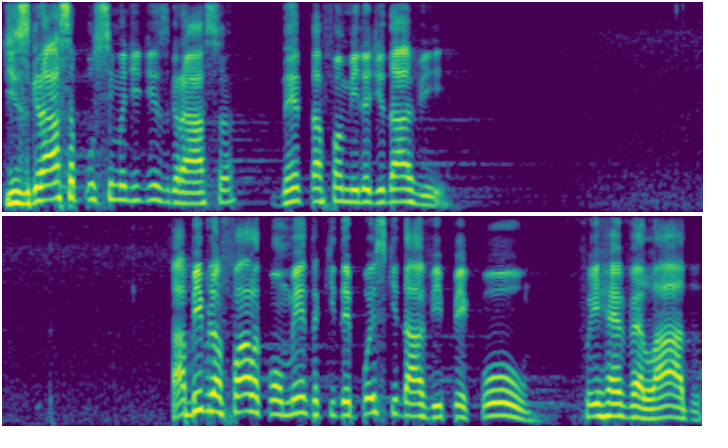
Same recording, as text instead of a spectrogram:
Desgraça por cima de desgraça dentro da família de Davi. A Bíblia fala, comenta que depois que Davi pecou, foi revelado,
